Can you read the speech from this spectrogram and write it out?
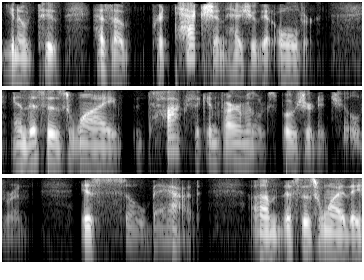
you know, to has a protection as you get older. And this is why toxic environmental exposure to children is so bad. Um, this is why they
